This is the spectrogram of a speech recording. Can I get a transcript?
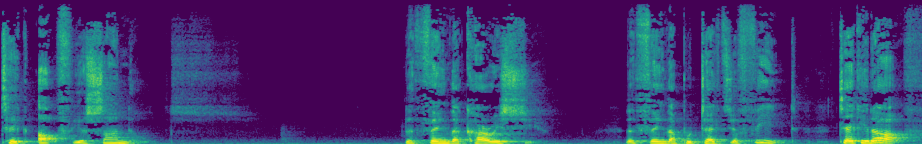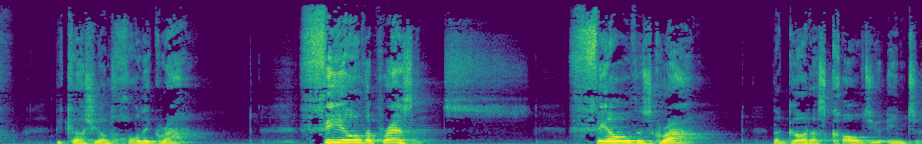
Take off your sandals. The thing that carries you, the thing that protects your feet Take it off because you're on holy ground. Feel the presence. Feel this ground that God has called you into.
